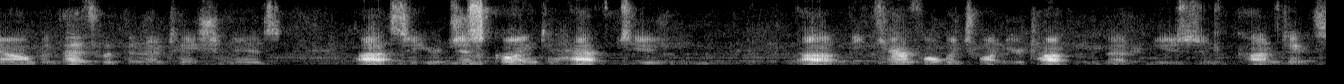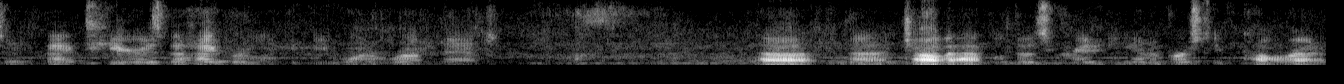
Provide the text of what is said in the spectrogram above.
know, but that's what the notation is. Uh, so you're just going to have to uh, be careful which one you're talking about and use it in context. In fact, here is the hyperlink if you want to run that. Uh, the Java app that was created at the University of Colorado.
